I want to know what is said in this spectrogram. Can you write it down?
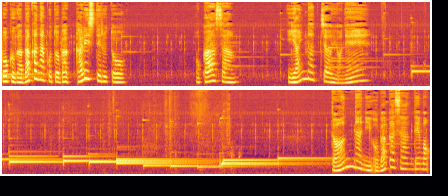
僕がバカなことばっかりしてるとお母さん嫌になっちゃうよね。どんなにおバカさんでも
